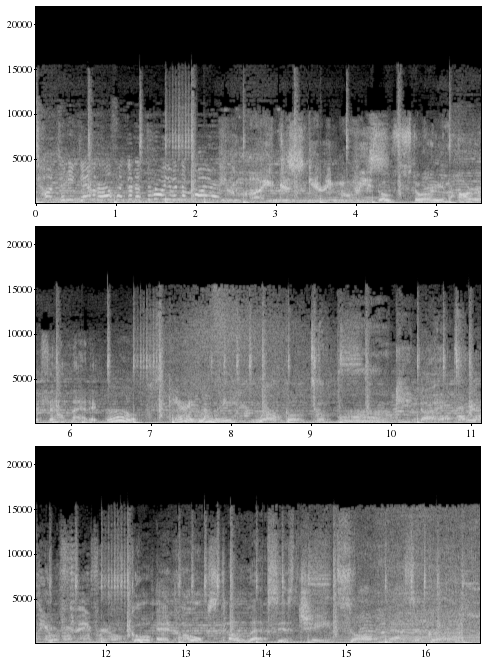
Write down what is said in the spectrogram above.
Talk to me, damn it, or else I'm gonna throw you in the fire! You like scary movies? Ghost story and horror film addict. Ooh, scary movie. Welcome to Boogie Nights with your favorite uncle and host Alexis Chainsaw Massacre.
